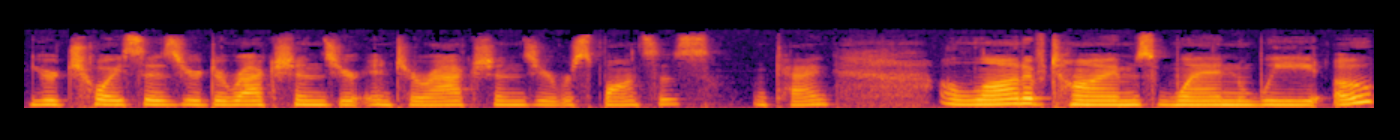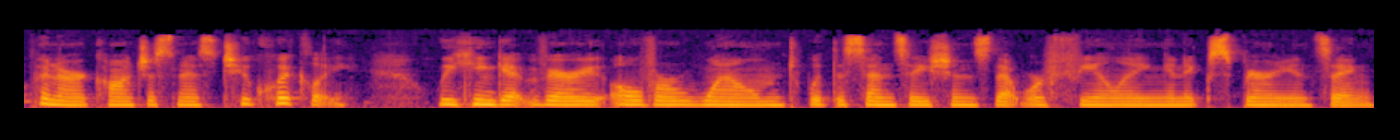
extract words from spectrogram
your choices, your directions, your interactions, your responses. Okay. A lot of times when we open our consciousness too quickly, we can get very overwhelmed with the sensations that we're feeling and experiencing.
